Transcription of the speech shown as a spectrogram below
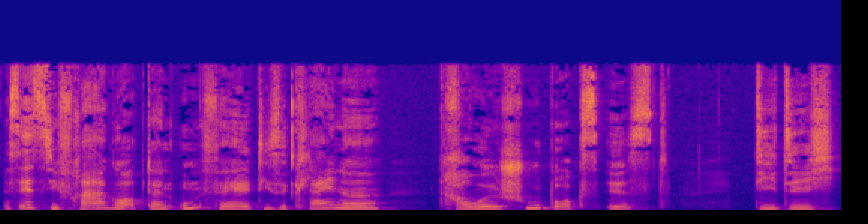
Es ist die Frage, ob dein Umfeld diese kleine graue Schuhbox ist, die dich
